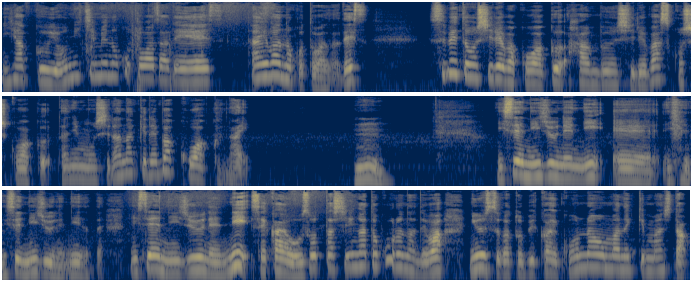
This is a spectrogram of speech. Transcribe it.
204日目のことわざです。台湾のことわざです。すべてを知れば怖く、半分知れば少し怖く、何も知らなければ怖くない。うん。2020年に、えー、2020年にだって、2020年に世界を襲った新型コロナではニュースが飛び交い混乱を招きました。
